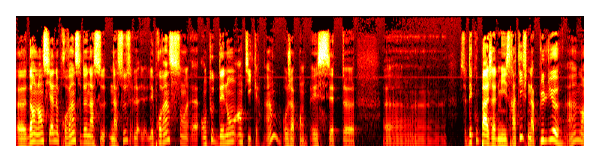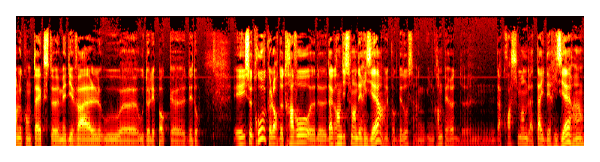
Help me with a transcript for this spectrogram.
dans l'ancienne province de Nasu. les provinces ont toutes des noms antiques hein, au Japon. Et ce découpage administratif n'a plus lieu hein, dans le contexte médiéval ou de l'époque d'Edo. Et il se trouve que lors de travaux euh, d'agrandissement des rizières, à l'époque d'Edo, c'est une grande période d'accroissement de, la taille des rizières, hein,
